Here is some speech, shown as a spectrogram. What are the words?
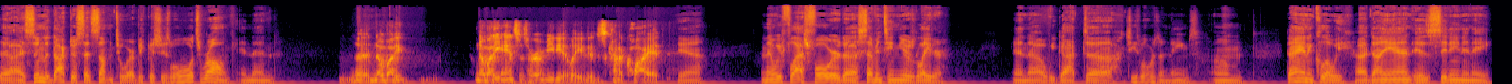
uh, I assume the doctor said something to her because she's well, what's wrong? And then Uh, nobody, nobody answers her immediately. They're just kind of quiet. yeah, and then we flash forward uh, 17 years later, and uh, we got uh, geez, what was their names? Um, Diane and Chloe. Uh, Diane is sitting in a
